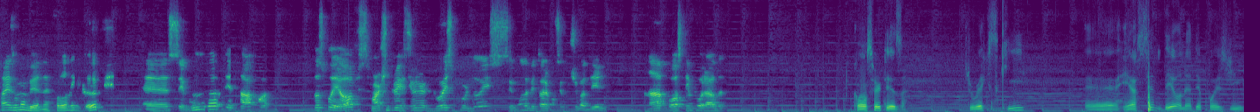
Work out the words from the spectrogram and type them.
Mas vamos ver, né? Falando em Cup, é, segunda etapa dos playoffs, Martin Truex Jr. 2 por 2 segunda vitória consecutiva dele na pós-temporada. Com certeza. Truex que é, reacendeu, né? Depois de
